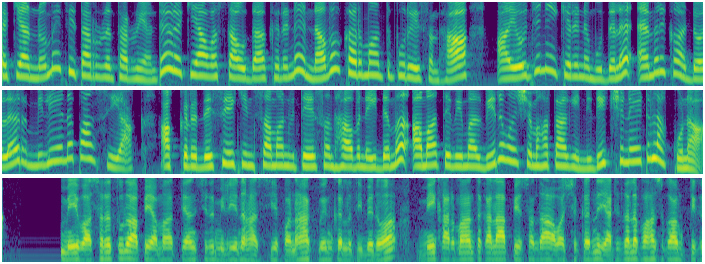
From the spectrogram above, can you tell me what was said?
රැකියන් නොමැති තරුණ තරුණයන්ට රැකිය අවස්ථා උදා කරන නව කර්මාන්තපුරය සඳහා ආයෝජනය කෙරෙන මුදල ඇමරිකා ඩොලර් මිලියන පන්සියක්. අක්කර දෙසයකින් සමන්විතය සඳහාවන ඉඩම අමාත්‍ය විමල් වීරවංශ මහතාගේ නිරීක්ෂණයට ලක්වුණා. මේ වසර තුළ අපේ අමාත්‍යංශයට මිලියන 750ක් වෙන් කරලා තිබෙනවා. මේ කර්මාන්ත කලාපය සඳහා අවශ්‍ය කරන යටිතල පහසුකම් ටික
